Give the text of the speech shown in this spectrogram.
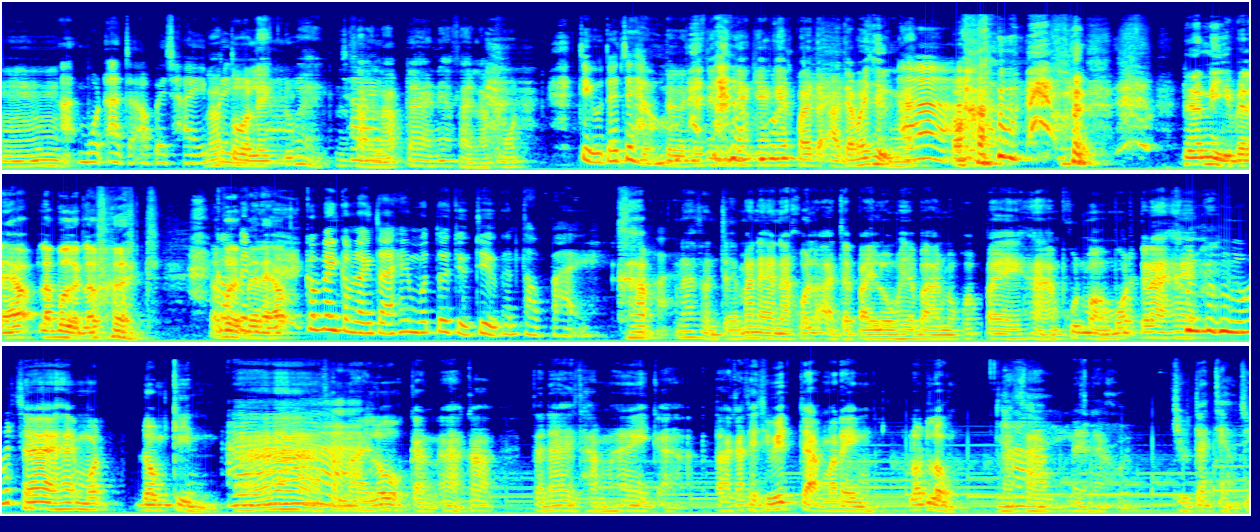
อืมอะมดอาจจะเอาไปใช้แล้วประโยชน์ตัวเล็กได้วยใช่สายลับได้เนี่ยสายลับมด จิ๋วแต่แจ๋วเดินแยกแยกแยกแยกไปแต่อาจจะไม่ถึงนะอ่าเพราะว่าเดินหนีไปแล้วระเบิดระเบิด ระเบิดไปแล้วก็เป็นกำลังใจให้มดตัวจิ๋วๆกันต่อไป ครับนะะน่าสนใจมากในอนาคตเราอาจจะไปโรงพยาบาลบอกว่าไปหาคุณหมอมดก็ได้ให้คุณมดใช่ให้มดดมกลิ่นอ่าทำลายโรคกันอ่าก็จะได้ทำให้อ่าอัตราการเสียชีวิตจากมะเร็งลดลงนะครับในอนาคตจิ๋วแต่แจ๋วจ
